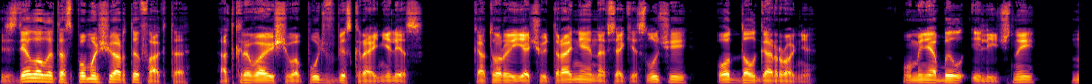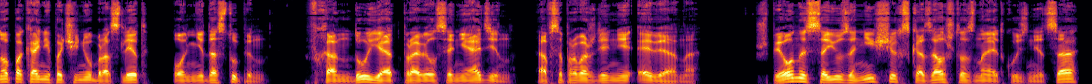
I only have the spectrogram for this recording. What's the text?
Сделал это с помощью артефакта, открывающего путь в бескрайний лес, который я чуть ранее, на всякий случай, отдал Гарроне. У меня был и личный, но пока не починю браслет, он недоступен. В Ханду я отправился не один, а в сопровождении Эвиана. Шпион из Союза Нищих сказал, что знает кузнеца,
